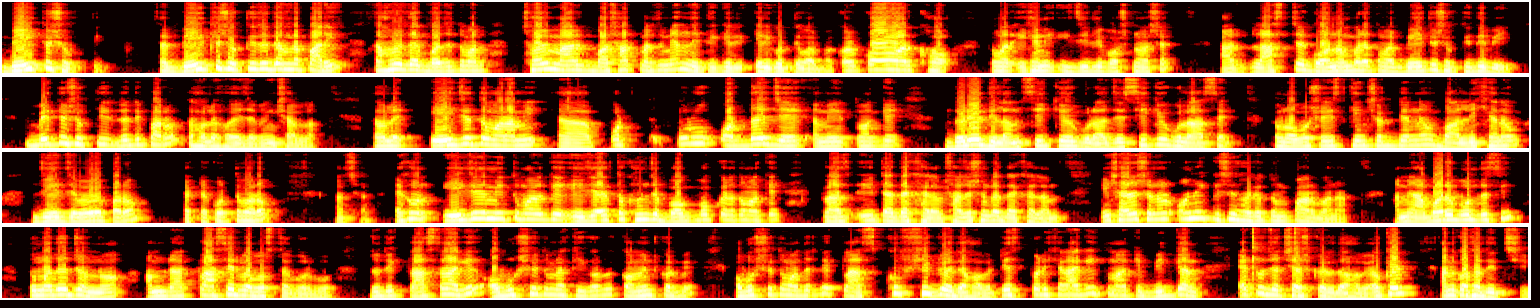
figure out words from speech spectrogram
ব্যয়িত শক্তি। স্যার, ব্যয়িত শক্তি যদি আমরা পারি, তাহলে দেখবা যে তোমার ছয় মার্ক বা সাত মার্ক তুমি এমনিতে ক্যারি করতে পারবা। কারণ ক আর খ তোমার এখানে ইজিলি প্রশ্ন আসে। আর লাস্টের গ নাম্বারে তোমার ব্যয়িত শক্তি দিবেই। ব্যয়িত শক্তি যদি পারো, তাহলে হয়ে যাবে ইনশাল্লাহ তাহলে এই যে তোমার আমি পুরো অধ্যায় যে আমি তোমাকে ধরিয়ে দিলাম সিকিউ গুলা, যে সিকিউ গুলা আছে, তোমরা অবশ্যই স্ক্রিনশট দিয়ে নাও বা লিখে নাও, যে যেভাবে পারো একটা করতে পারো। আচ্ছা এখন এই যে আমি তোমাকে, এই যে এতক্ষণ যে বক বক করে তোমাকে ক্লাস এইটা দেখালাম সাজেশনটা দেখালাম, এই সাজেশনের অনেক কিছু হয়তো তুমি পারবা না। আমি আবারও বলতেছি, তোমাদের জন্য আমরা ক্লাসের ব্যবস্থা করব। যদি ক্লাসের আগে অবশ্যই তোমরা কি করবে? কমেন্ট করবে। অবশ্যই তোমাদেরকে ক্লাস খুব শীঘ্রই দেওয়া হবে। টেস্ট পরীক্ষার আগেই তোমাকে বিজ্ঞান এটু যে শেষ করে দেওয়া হবে ওকে আমি কথা দিচ্ছি।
